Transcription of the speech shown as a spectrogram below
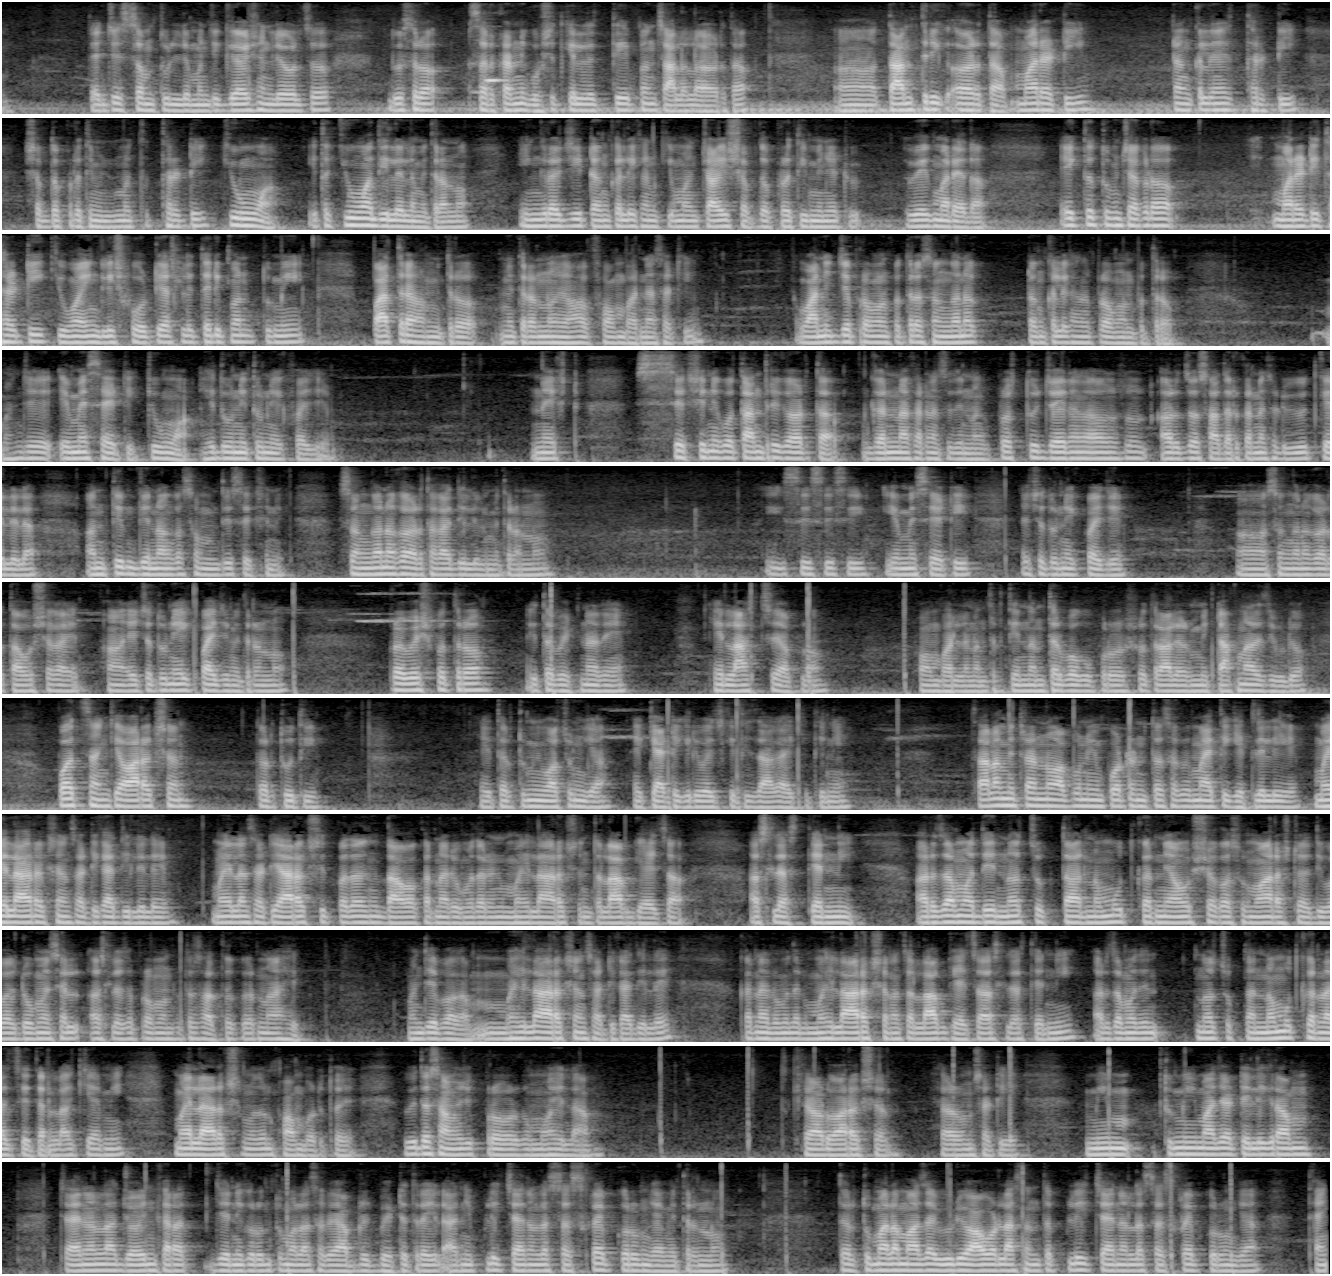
त्यांचे समतुल्य म्हणजे ग्रॅज्युएशन लेवलचं दुसरं सरकारने घोषित केलेलं ते पण चालला अर्थ. तांत्रिक अर्थ मराठी टंकले थर्टी शब्द प्रति मिनिट थर्टी किंवा इथं किंवा दिलेलं मित्रांनो. इंग्रजी टंकलेखन किमान चाळीस शब्द प्रति मिनिट वेग मर्यादा. एक तर तुमच्याकडं मराठी थर्टी किंवा इंग्लिश फोर्टी असले तरी पण तुम्ही पात्र आहात मित्र मित्रांनो हा फॉर्म भरण्यासाठी. वाणिज्य प्रमाणपत्र संगणक टंकलेखन प्रमाणपत्र म्हणजे एम एस आय टी किंवा हे दोन्हीतून एक पाहिजे. नेक्स्ट शैक्षणिक व तांत्रिक अर्थ गणना करण्याचा दिनांक प्रस्तुत जाहिरातीतून अर्ज सादर करण्यासाठी विविध केलेल्या अंतिम दिनांक संबंधित शैक्षणिक संगणक अर्थ काय दिलेलं मित्रांनो? E C C C M S C I T याच्यातून एक पाहिजे. संगणक अर्थ आवश्यक आहेत. हां याच्यातून एक पाहिजे मित्रांनो. प्रवेशपत्र इथं भेटणार आहे. हे लास्टचं आहे आपलं. फॉर्म भरल्यानंतर ते नंतर बघू. प्रवेशपत्र आल्यावर मी टाकणारच व्हिडिओ. पदसंख्या आरक्षण तरतुदी. हे तर तुम्ही वाचून घ्या. हे कॅटेगरी वाईज किती जागा आहे किती नाही. चला मित्रांनो आपण इम्पॉर्टंट तर सगळी माहिती घेतलेली आहे. महिला आरक्षणासाठी काय दिलेलं आहे? महिलांसाठी आरक्षित पदांचा दावा करणारे उमेदवारांनी महिला आरक्षणचा लाभ घ्यायचा असल्यास त्यांनी अर्जामध्ये न चुकता नमूद करणे आवश्यक असून महाराष्ट्र दिवस डोमेसेल असल्याचं प्रमाणपत्र सादर करणं आहे. म्हणजे बघा महिला आरक्षणासाठी काय दिलं आहे करणारे उमेदवार महिला आरक्षणाचा लाभ घ्यायचा असल्यास त्यांनी अर्जामध्ये न चुकता नमूद करण्याचे आहे त्यांना की आम्ही महिला आरक्षणमधून फॉर्म भरतो आहे विविध सामाजिक प्रवर्ग महिला खेळाडू आरक्षण खेळाडूंसाठी. मी तुम्ही माझ्या टेलिग्राम चॅनलला जॉईन करा जेणेकरून तुम्हाला सगळे अपडेट भेटत राहील आणि प्लीज चॅनलला सबस्क्राईब करून घ्या मित्रांनो. तर तुम्हाला माझा व्हिडिओ आवडला असेल तर प्लीज चॅनलला सबस्क्राईब करून घ्या.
